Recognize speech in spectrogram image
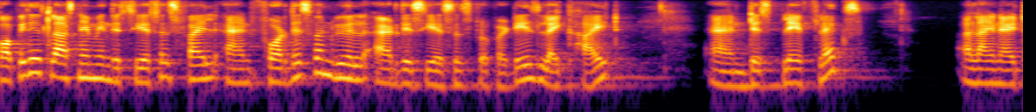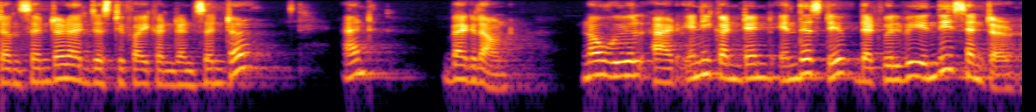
copy the class name in the CSS file and for this one we will add the CSS properties like height and display flex, align item center and justify content center and background. Now we will add any content in this div that will be in the center.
